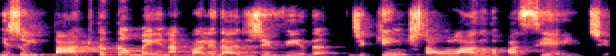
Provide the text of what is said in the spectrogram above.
isso impacta também na qualidade de vida de quem está ao lado do paciente.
